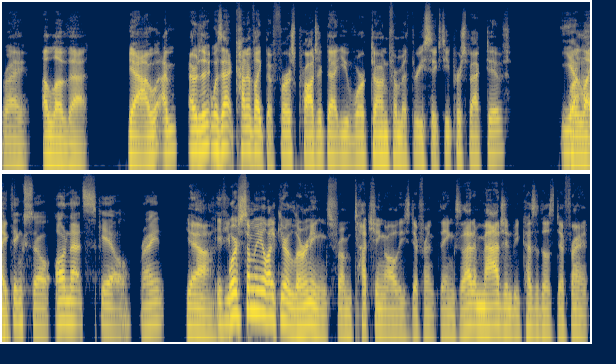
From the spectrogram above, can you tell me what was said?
Right. I love that. Yeah. I, I'm, was that kind of like the first project that you've worked on from a 360 perspective? Yeah, I like- think so. On that scale, right? Yeah. If you- what are some of your, like your learnings from touching all these different things? I'd imagine because of those different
